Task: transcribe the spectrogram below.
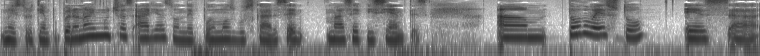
nuestro tiempo, pero no hay muchas áreas donde podemos buscar ser más eficientes. todo esto es ah,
